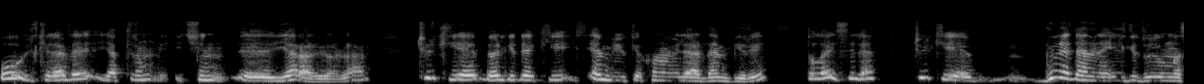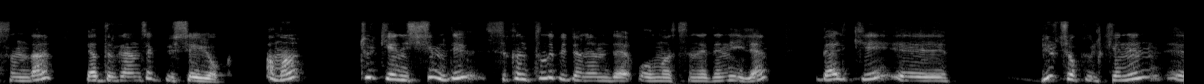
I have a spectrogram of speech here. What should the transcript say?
o ülkelerde yatırım için e, yer arıyorlar. Türkiye bölgedeki en büyük ekonomilerden biri. Dolayısıyla Türkiye bu nedenle ilgi duyulmasında yadırganacak bir şey yok. Ama Türkiye'nin şimdi sıkıntılı bir dönemde olması nedeniyle belki e, birçok ülkenin e,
